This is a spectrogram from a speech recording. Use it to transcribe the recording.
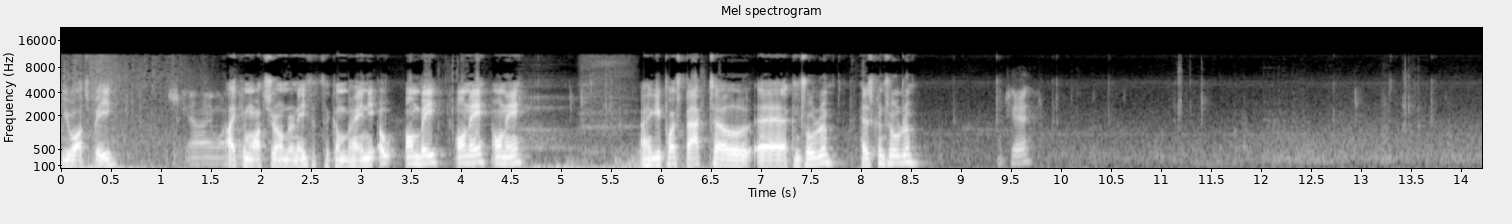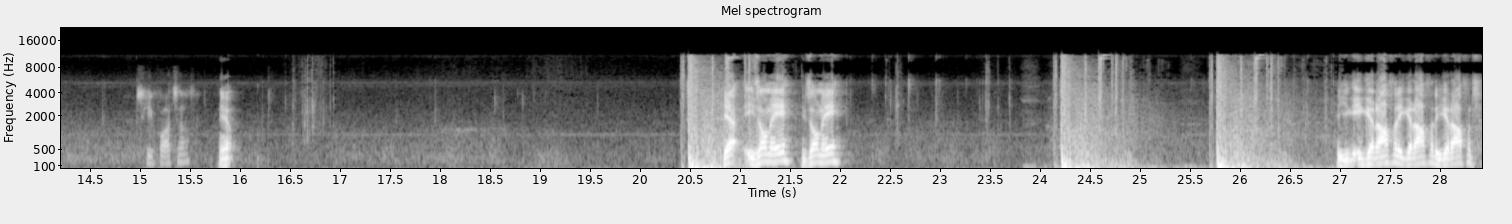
You watch B. I can watch her underneath if they come behind you. Oh, on B, on A, on A. I think he pushed back till uh, control room. His control room. Okay. Just keep watching it. Yep. Yeah, he's on A. He's on A. He, he get off it. He get off it. He get off it.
